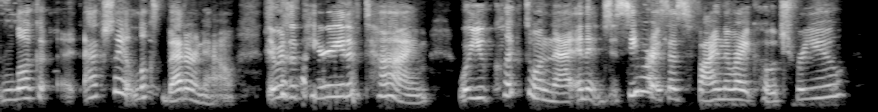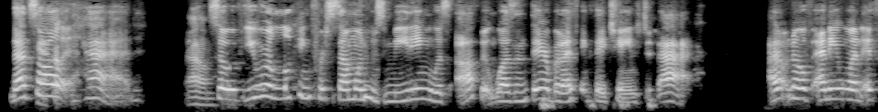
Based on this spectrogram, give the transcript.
look. Uh, actually, it looks better now. There was a period of time where you clicked on that, and it see where it says find the right coach for you. That's Yeah. all it had. Oh. So if you were looking for someone whose meeting was up, it wasn't there. But I think they changed it back. I don't know if anyone, if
